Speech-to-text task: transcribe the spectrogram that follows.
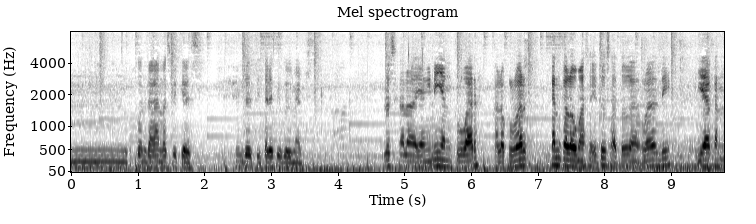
hmm, kontrakan Las Vegas. Ini bisa dicari di Google Maps. Terus kalau yang ini yang keluar kalau keluar kan kalau masuk itu satu keluar nanti dia akan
